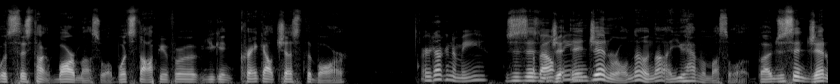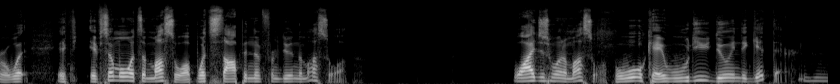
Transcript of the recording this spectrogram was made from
let's just talk bar muscle up. What's stopping you from? You can crank out chest to the bar. Are you talking to me? This is in, About ge- me? in general. No, no, you have a muscle up. But I'm just in general. What if if someone wants a muscle up? What's stopping them from doing the muscle up? Well, I just want a muscle up. Well, okay, what are you doing to get there? Mm-hmm.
